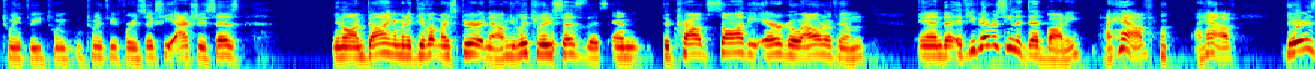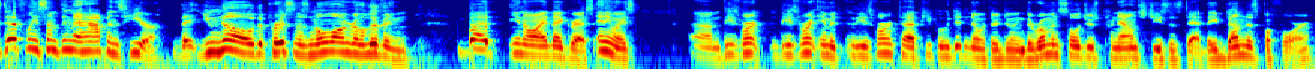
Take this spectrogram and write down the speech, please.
23, 20, 23 46. He actually says, you know, I'm dying. I'm going to give up my spirit now. He literally says this, and the crowd saw the air go out of him. And uh, if you've ever seen a dead body, I have, I have, there is definitely something that happens here that you know the person is no longer living. But you know, I digress. Anyways, um, these weren't these weren't these weren't uh, people who didn't know what they're doing. The Roman soldiers pronounced Jesus dead. They've done this before.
